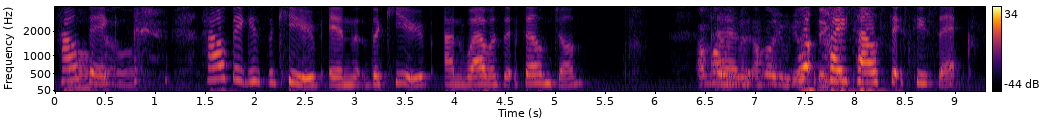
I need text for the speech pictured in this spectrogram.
How Oh, big? how big is the cube in the cube, and where was it filmed, John? I'm not Um, even. I'm not even gonna. What's dig Hotel Six Two Six,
